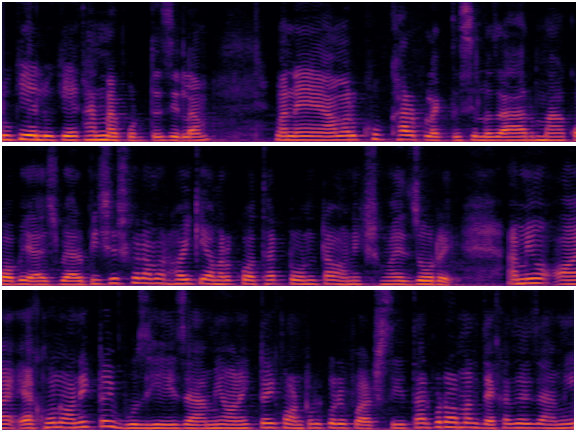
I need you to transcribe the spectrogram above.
লুকিয়ে লুকিয়ে কান্না করতেছিলাম। মানে আমার খুব খারাপ লাগতেছিল যে আর মা কবে আসবে? আর বিশেষ করে আমার হয় কি, আমার কথার টোনটা অনেক সময় জোরে। আমি এখন অনেকটাই বুঝি যে আমি অনেকটাই কন্ট্রোল করে পারছি। তারপর আমার দেখা যায় যে আমি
